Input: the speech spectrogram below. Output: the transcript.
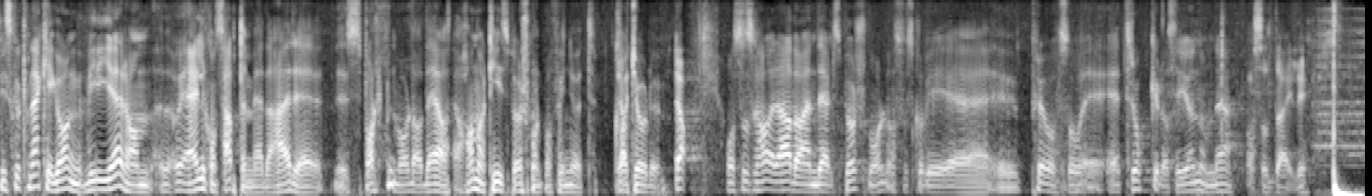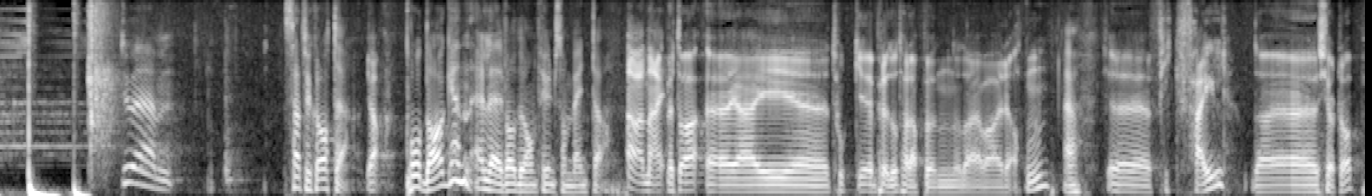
Vi skal knekke i gang. Vi gir han, Hele konseptet med det her eh, spalten vår da, det er at han har ti spørsmål på å finne ut hva kjører du. Ja. Og så har jeg da en del spørsmål, og så skal vi eh, prøve å eh, tråkke oss gjennom det. Altså, deilig. Du, eh, sertifikatet. Ja. På dagen, eller var du han fyren som venta? Ah, nei, vet du hva. Eh, Jeg tok, prøvde å ta lappen da jeg var 18. Ja. Fikk feil da jeg kjørte opp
